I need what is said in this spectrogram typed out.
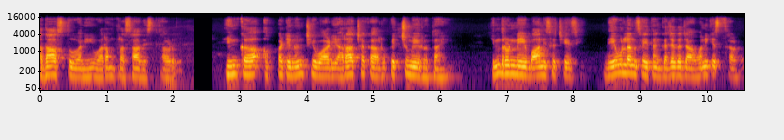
తదాస్తు అని వరం ప్రసాదిస్తాడు. ఇంకా అప్పటి నుంచి వాడి అరాచకాలు పెచ్చుమేరుతాయి. ఇంద్రుణ్ణి బానిస చేసి దేవుళ్ళను సైతం గజగజ వణికిస్తాడు.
